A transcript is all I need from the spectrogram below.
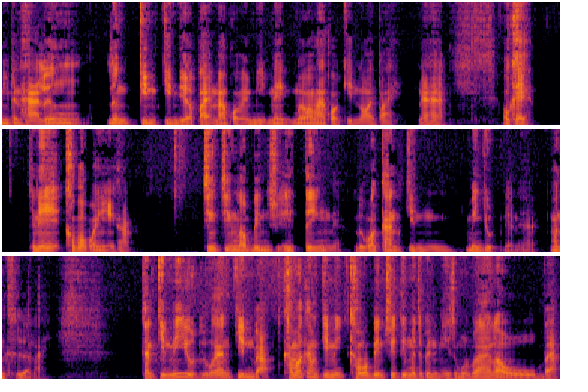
มีปัญหาเรื่องเรื่องกินกินเยอะไปมากกว่าไม่มีไม่ไม่ว่ามากกว่ากินน้อยไปนะฮะ โอเค ทีนี้เขาบอกว่าอย่างนี้ครับ จริง ๆ แล้ว binge eating เนี่ยหรือว่าการกินไม่หยุดเนี่ยนะฮะมันคืออะไร การกินไม่หยุดหรือว่าการกินแบบคำว่าการกินคำว่า binge eating มันจะเป็นอย่างนี้ สมมติว่าเราแบบ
